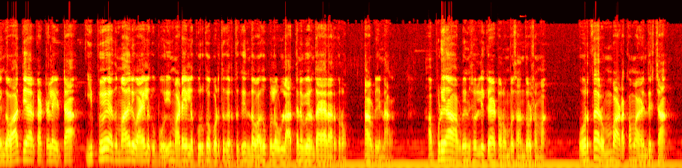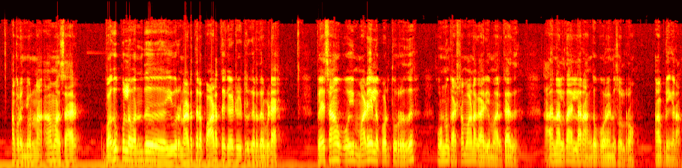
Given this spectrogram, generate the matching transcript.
எங்கள் வாத்தியார் கட்டளை இட்டால் இப்போவே அது மாதிரி வயலுக்கு போய் மடையில் குறுக்கப்படுத்துக்கிறதுக்கு இந்த வகுப்பில் உள்ள அத்தனை பேரும் தயாராக இருக்கிறோம் அப்படின்னாங்க. அப்படியா? அப்படின்னு சொல்லி கேட்டோம் ரொம்ப சந்தோஷமாக ஒருத்தன் ரொம்ப அடக்கமாக எழுந்திரிச்சான். அப்புறம் சொன்னான் ஆமாம் சார் வகுப்பில் வந்து இவர் நடத்துகிற பாடத்தை கேட்டுக்கிட்டு இருக்கிறத விட பேசாமல் போய் மடையில் படுத்துடுறது ஒன்றும் கஷ்டமான காரியமாக இருக்காது. அதனால தான் எல்லாரும் அங்கே போகிறேன்னு சொல்கிறோம் அப்படிங்கிறான்.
